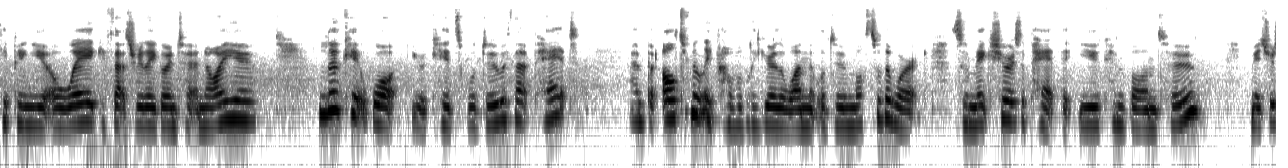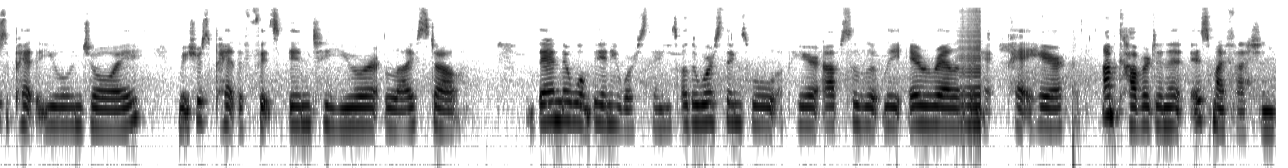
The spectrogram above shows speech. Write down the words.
keeping you awake if that's really going to annoy you. Look at what your kids will do with that pet. Um, but ultimately, probably you're the one that will do most of the work. So make sure it's a pet that you can bond to. Make sure it's a pet that you will enjoy. Make sure it's a pet that fits into your lifestyle. Then there won't be any worse things, or the worst things will appear absolutely irrelevant. Pet hair, I'm covered in it, it's my fashion.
